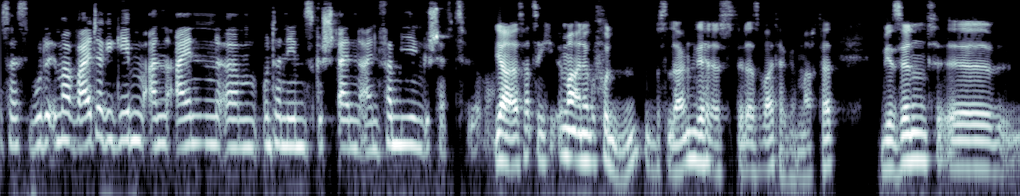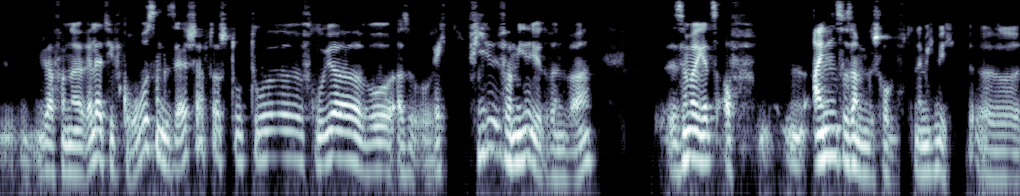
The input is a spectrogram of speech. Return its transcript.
Das heißt, wurde immer weitergegeben an einen ähm, Unternehmens einen, einen Familiengeschäftsführer. Ja, es hat sich immer einer gefunden bislang, der das, der das weitergemacht hat. Wir sind äh, ja von einer relativ großen Gesellschafterstruktur früher, wo also recht viel Familie drin war, sind wir jetzt auf einen zusammengeschrumpft, nämlich mich. Äh,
